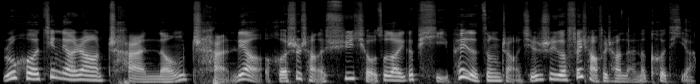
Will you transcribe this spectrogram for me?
如何尽量让产能、产量和市场的需求做到一个匹配的增长，其实是一个非常非常难的课题啊。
